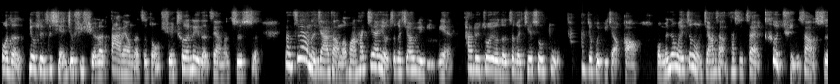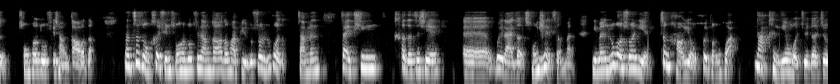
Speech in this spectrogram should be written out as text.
或者六岁之前就去学了大量的这种学科类的这样的知识。那这样的家长的话，他既然有这个教育理念，他对桌游的这个接受度他就会比较高。我们认为这种家长他是在客群上是重合度非常高的。那这种客群重合度非常高的话，比如说如果咱们在听课的这些。呃，未来的从业者们，你们如果说也正好有绘本馆，那肯定我觉得就，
